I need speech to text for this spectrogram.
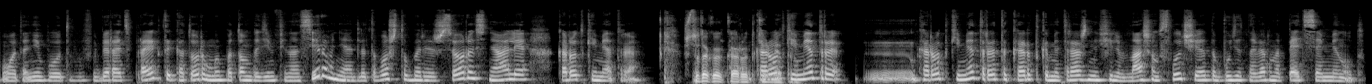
Вот, они будут выбирать проекты, которым мы потом дадим финансирование для того, чтобы режиссеры сняли короткие метры. Что такое короткие, короткие метры? метры? Короткий метр – это короткометражный фильм. В нашем случае это будет, наверное, 5-7 минут.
